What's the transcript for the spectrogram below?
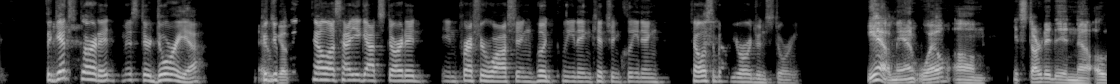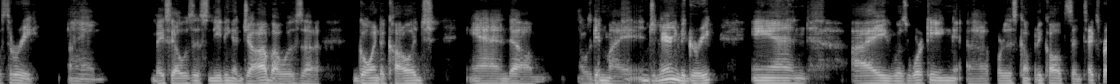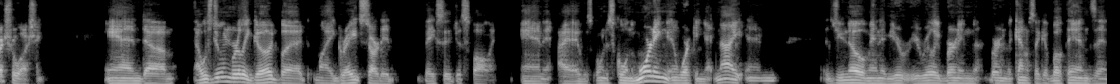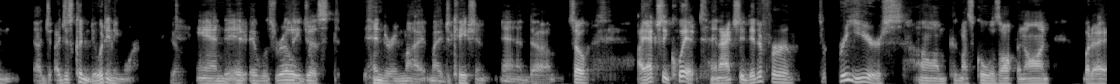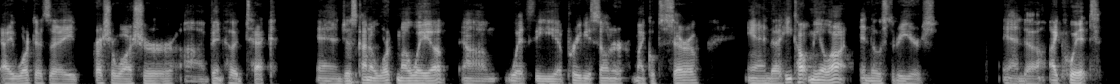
To get started, Mr. Doria, there could you go. tell us how you got started in pressure washing, hood cleaning, kitchen cleaning? Tell us about your origin story. Yeah, man. Well, um, it started in uh, 03. Um, basically, I was just needing a job. I was uh, going to college and um, I was getting my engineering degree. And I was working uh, for this company called Centex Pressure Washing, and um, I was doing really good, but my grades started basically just falling. And I was going to school in the morning and working at night. And as you know, man, if you're you're really burning burning the candlestick at both ends, and I, I just couldn't do it anymore. Yeah. And it, it was really just hindering my my education. And um, so I actually quit, and I actually did it for three years because um, my school was off and on. But I, I worked as a pressure washer, uh, vent hood tech, and just kind of worked my way up um, with the uh, previous owner, Michael Tessero. And uh, he taught me a lot in those three years. And uh, I quit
